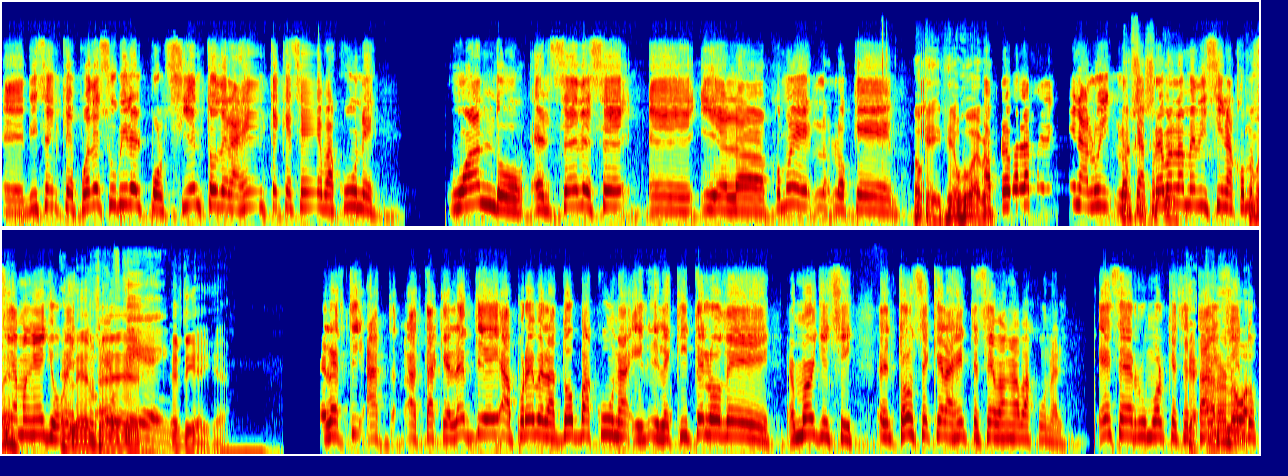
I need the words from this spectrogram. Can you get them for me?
eh, dicen que puede subir el porciento de la gente que se vacune cuando el CDC eh, y el, ah, ¿cómo es? Lo, lo que Ok, whoever. aprueba la medicina, Luis, los que FCC. aprueban la medicina, ¿cómo, se llaman ellos? El, F- FDA. FDA, yeah. el FD hasta, hasta que el FDA apruebe las dos vacunas y, y le quite lo de emergency, entonces que la gente se van a vacunar. Ese es el rumor que se Que- está know diciendo.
